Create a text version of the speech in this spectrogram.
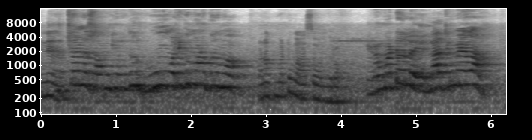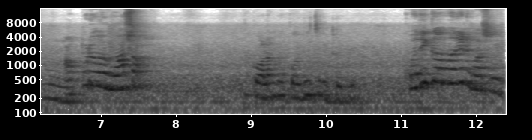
என்ன? சமைக்கிறது ரூம் வரைக்கும் மணக்குதுமா உனக்கு மட்டும் வாசம் வந்துடும் எனக்கு மட்டும் இல்லை எல்லாத்துக்குமே தான். அப்படி ஒரு மாசம். குழம்பு கொதிச்சுக்கிட்டு இருக்கு. கொதிக்கும் போதே எனக்கு வாசம்.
